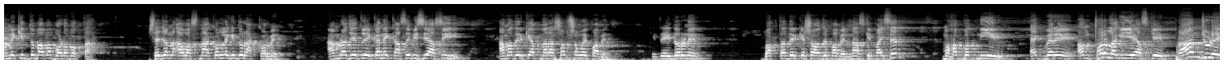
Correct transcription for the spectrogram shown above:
উনি কিন্তু বাবা বড় বক্তা। সেজন্য আওয়াজ না করলে কিন্তু রাগ করবে। আমরা যেহেতু এখানে কাছে বিছে আসি আমাদেরকে আপনারা সব সময় পাবেন। কিন্তু এই ধরনের বক্তাদেরকে সহজে পাবেন না। আজকে পাইছেন মোহাব্বত নিয়ে একবারে অন্তর লাগিয়ে আজকে প্রাণ জুড়ে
